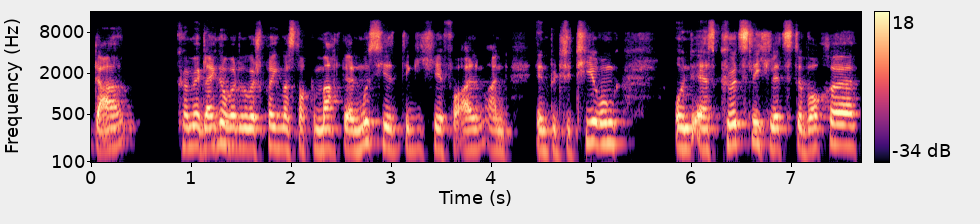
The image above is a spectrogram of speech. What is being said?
Da können wir gleich noch mal drüber sprechen, was noch gemacht werden muss. Hier denke ich hier vor allem an Entbudgetierung. Und erst kürzlich, letzte Woche,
